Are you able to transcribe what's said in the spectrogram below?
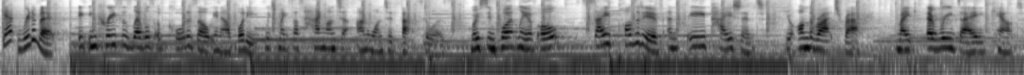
get rid of it. It increases levels of cortisol in our body, which makes us hang on to unwanted fat stores. Most importantly of all, stay positive and be patient. You're on the right track. Make every day count.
